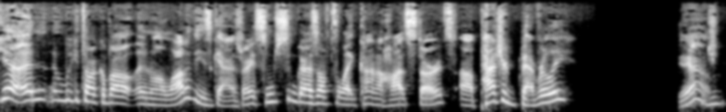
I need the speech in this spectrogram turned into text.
Yeah, and, and we can talk about you know a lot of these guys, right? Some some guys off to like kind of hot starts. Uh, Patrick Beverley. Yeah. You,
